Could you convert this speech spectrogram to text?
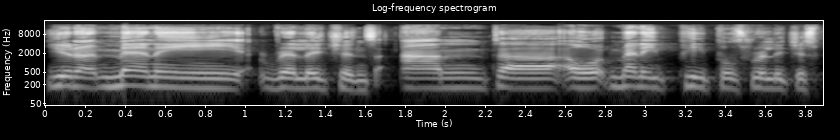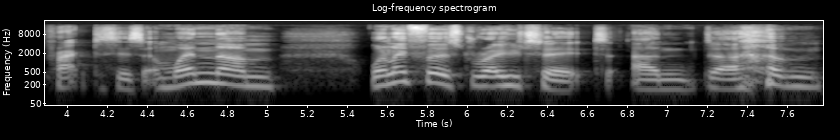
you know many religions and uh, or many people's religious practices. And when um when I first wrote it, and um,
